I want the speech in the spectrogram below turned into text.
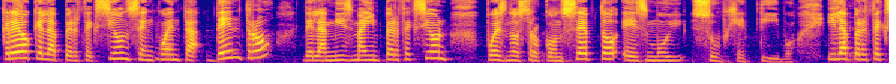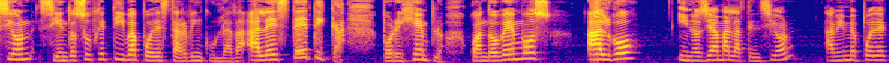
creo que la perfección se encuentra dentro de la misma imperfección, pues nuestro concepto es muy subjetivo. Y la perfección, siendo subjetiva, puede estar vinculada a la estética. Por ejemplo, cuando vemos algo y nos llama la atención, a mí me puede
